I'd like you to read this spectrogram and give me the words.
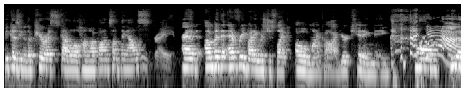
because, you know, the purists got a little hung up on something else. Right. And, um, but the, everybody was just like, oh my God, you're kidding me. Um, yeah.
